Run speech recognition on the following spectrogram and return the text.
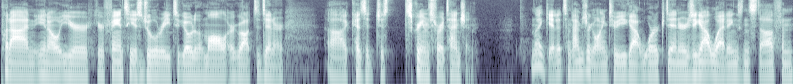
put on, you know, your your fanciest jewelry to go to the mall or go out to dinner, because uh, it just screams for attention. I get it. Sometimes you're going to. You got work dinners, you got weddings and stuff, and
